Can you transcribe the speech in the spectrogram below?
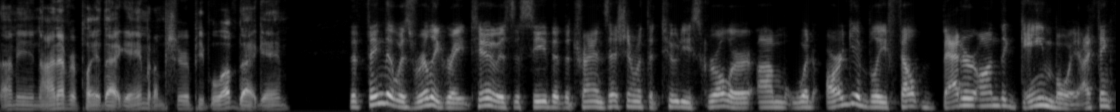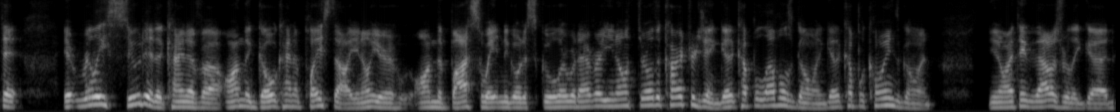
I mean, I never played that game, but I'm sure people love that game. The thing that was really great too is to see that the transition with the 2D scroller um would arguably felt better on the Game Boy. I think that it really suited a kind of a on the go kind of play style. You know, you're on the bus waiting to go to school or whatever, you know, throw the cartridge in, get a couple levels going, get a couple coins going. You know, I think that was really good.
